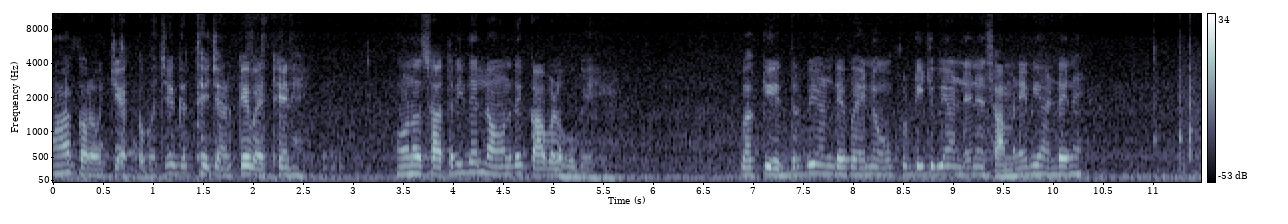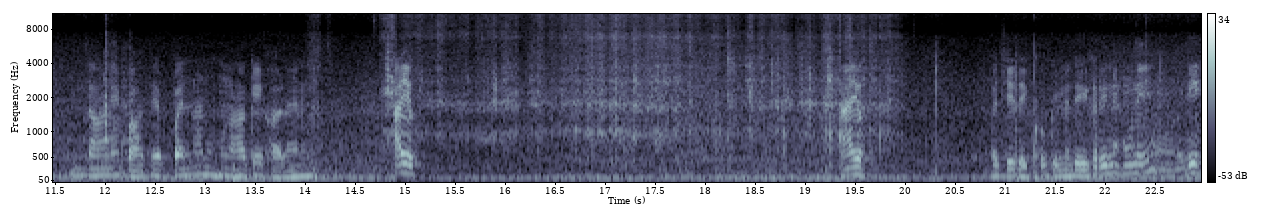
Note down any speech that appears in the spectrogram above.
ਆਹ ਕਰੋ, ਚੈੱਕ ਬੱਚੇ, ਕਿੱਥੇ ਚੜ ਕੇ ਬੈਠੇ ਨੇ। ਹੁਣ ਸਤਰੀ ਦੇ ਲਾਉਣ ਦੇ ਕਾਬਲ ਹੋ ਗਏ ਇਹ। ਬਾਕੀ ਇੱਧਰ ਵੀ ਅੰਡੇ ਪਏ ਨੇ, ਉਹ ਖੁੱਡੀ 'ਚ ਵੀ ਅੰਡੇ ਨੇ, ਸਾਹਮਣੇ ਵੀ ਅੰਡੇ ਨੇ। ਦਾਣੇ ਪਾਤੇ ਆਪਾਂ ਇਹਨਾਂ ਨੂੰ ਹੁਣ ਆ ਕੇ ਖਾ ਲੈਣਗੇ। ਆਇਓ। ਆਇਓ। ਬੱਚੇ ਦੇਖੋ ਕਿਵੇਂ ਦੇਖ ਰਹੇ ਨੇ, ਹੁਣ ਇਹ ਆਉਣਗੇ।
